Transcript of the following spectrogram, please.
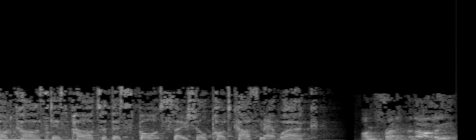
podcast is part of the Sports Social Podcast Network. I'm Franny Benali.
